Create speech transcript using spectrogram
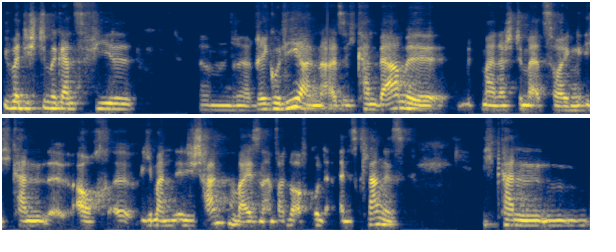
über die Stimme ganz viel ähm, regulieren. Also ich kann Wärme mit meiner Stimme erzeugen. Ich kann äh, auch äh, jemanden in die Schranken weisen, einfach nur aufgrund eines Klanges. Ich kann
